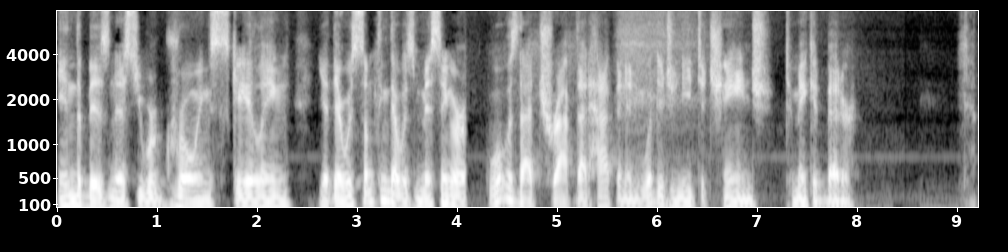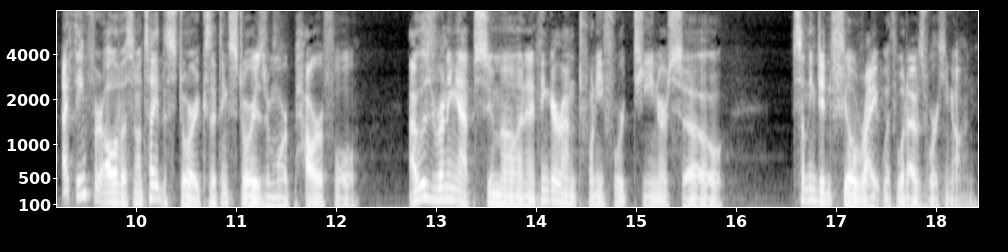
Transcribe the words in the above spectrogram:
in the business, you were growing, scaling, yet there was something that was missing, or what was that trap that happened, and what did you need to change to make it better? I think for all of us, and I'll tell you the story because I think stories are more powerful. I was running AppSumo, and I think around 2014 or so, something didn't feel right with what I was working on.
